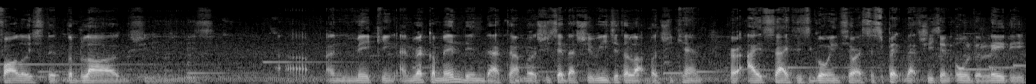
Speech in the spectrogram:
follows the, the blog, she's um, and making and recommending that. Um, well, she said that she reads it a lot, but she can't. Her eyesight is going, so I suspect that she's an older lady.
